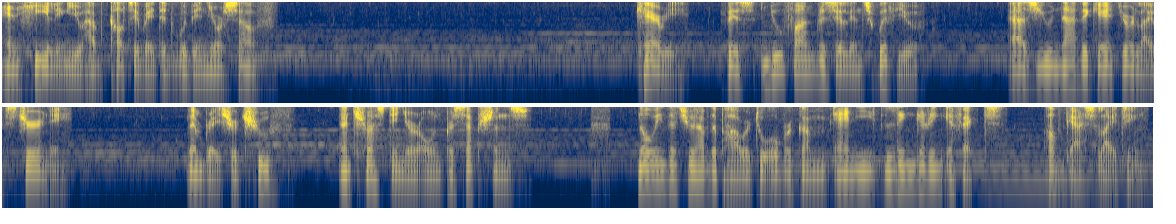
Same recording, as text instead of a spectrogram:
and healing you have cultivated within yourself. Carry this newfound resilience with you as you navigate your life's journey. Embrace your truth and trust in your own perceptions, knowing that you have the power to overcome any lingering effects of gaslighting.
